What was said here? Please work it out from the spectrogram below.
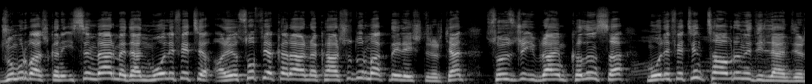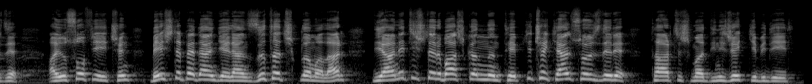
Cumhurbaşkanı isim vermeden muhalefeti Ayasofya kararına karşı durmakla eleştirirken sözcü İbrahim Kalınsa muhalefetin tavrını dillendirdi. Ayasofya için Beştepe'den gelen zıt açıklamalar, Diyanet İşleri Başkanı'nın tepki çeken sözleri tartışma dinecek gibi değil.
